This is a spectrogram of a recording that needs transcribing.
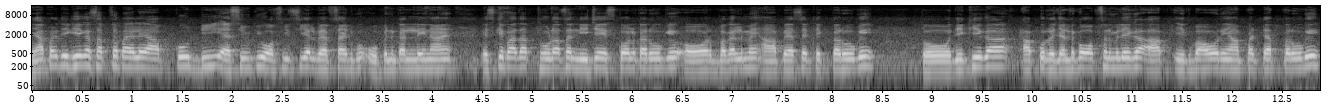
यहाँ पर देखिएगा, सबसे पहले आपको डी एस यू की ऑफिशियल वेबसाइट को ओपन कर लेना है। इसके बाद आप थोड़ा सा नीचे स्क्रॉल करोगे और बगल में आप ऐसे टिक करोगे। तो देखिएगा, आपको रिज़ल्ट का ऑप्शन मिलेगा, आप एक बार और यहाँ पर टैप करोगे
